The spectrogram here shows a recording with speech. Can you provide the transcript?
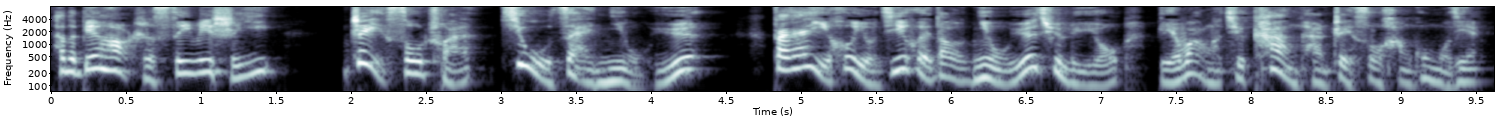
它的编号是 CV 十一。这艘船就在纽约。大家以后有机会到纽约去旅游，别忘了去看看这艘航空母舰。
